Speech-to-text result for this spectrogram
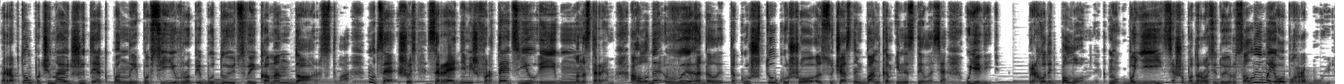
раптом починають жити як пани, по всій Європі будують свої командарства. Ну, це щось середнє між фортецею і монастирем. А головне, вигадали таку штуку, що сучасним банкам і не снилося. Уявіть. Приходить паломник, ну, боїться, що по дорозі до Єрусалима його пограбують,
